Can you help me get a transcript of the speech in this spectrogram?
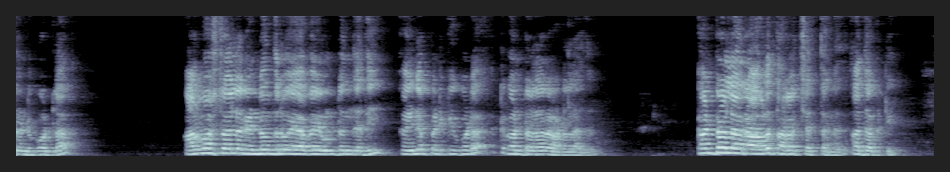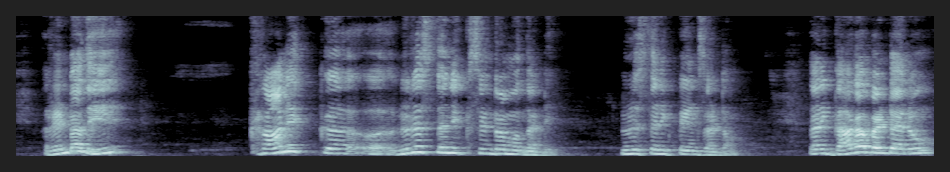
రెండు పూట్ల. ఆల్మోస్ట్ ఆల్ రెండు వందల యాభై ఉంటుంది అది. అయినప్పటికీ కూడా కంట్రోల్లో రావడలేదు కంట్రోల్లో రావాలో తర్వాత చెప్తాను అది అదొకటి. రెండోది క్రానిక్ న్యూరిస్థెనిక్ సిండ్రోమ్ ఉందండి. న్యూరిస్థెనిక్ పెయిన్స్ అంటాం. దానికి గాగా బెంటాను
